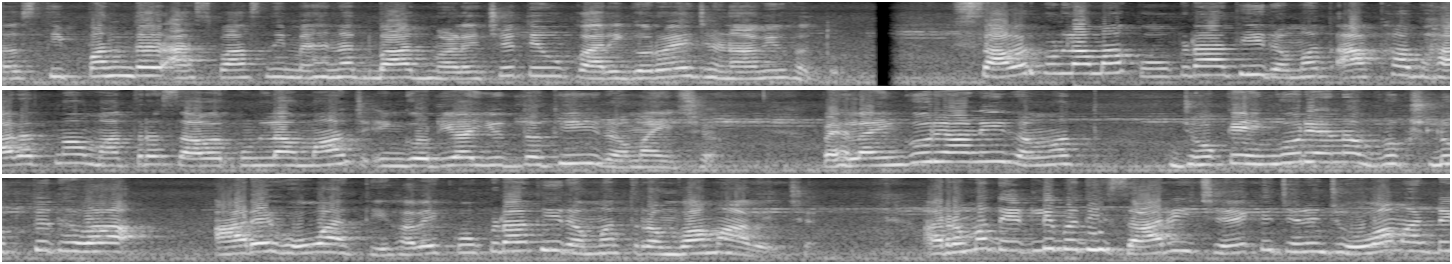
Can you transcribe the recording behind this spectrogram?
દસથી પંદર આસપાસની મહેનત બાદ મળે છે તેવું કારીગરોએ જણાવ્યું હતું. સાવરકુંડલામાં કોકડાથી રમત આખા ભારતમાં માત્ર સાવરકુંડલામાં જ ઇંગોરિયા યુદ્ધથી રમાય છે. પહેલાં ઇંગોરિયાની રમત, જો કે ઇંગોરિયાના વૃક્ષ લુપ્ત થવા આરે હોવાથી હવે કોકડાથી રમત રમવામાં આવે છે. આ રમત એટલી બધી સારી છે કે જેને જોવા માટે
